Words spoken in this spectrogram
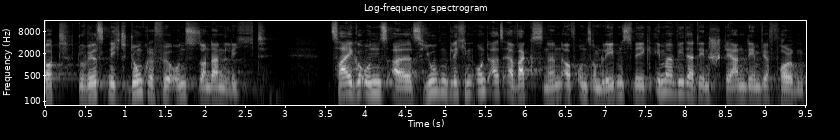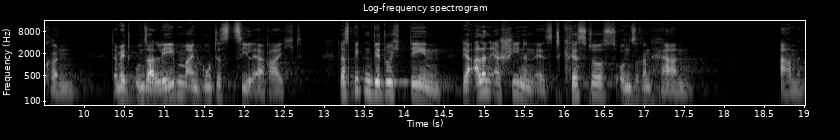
Gott, du willst nicht dunkel für uns, sondern Licht. Zeige uns als Jugendlichen und als Erwachsenen auf unserem Lebensweg immer wieder den Stern, dem wir folgen können, damit unser Leben ein gutes Ziel erreicht. Das bitten wir durch den, der allen erschienen ist, Christus, unseren Herrn. Amen.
